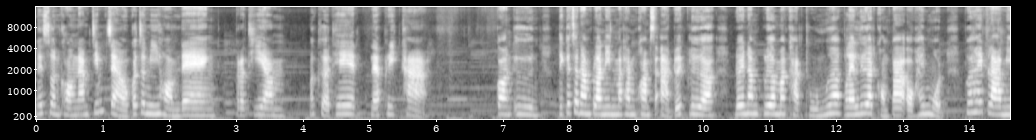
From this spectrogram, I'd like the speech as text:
ในส่วนของน้ำจิ้มแจ่วก็จะมีหอมแดง กระเทียม มะเขือเทศ และพริกค่ะ ก่อนอื่น ติ๊กก็จะนำปลานินมาทำความสะอาดด้วยเกลือ โดยนำเกลือมาขัดถูเมือกและเลือดของปลาออกให้หมด เพื่อให้ปลามี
